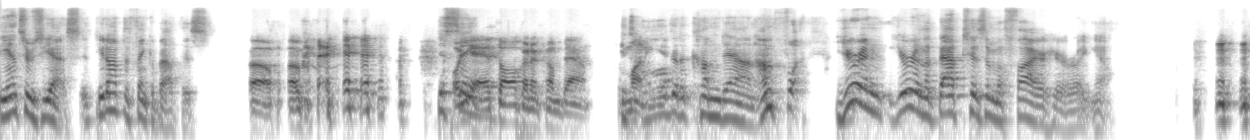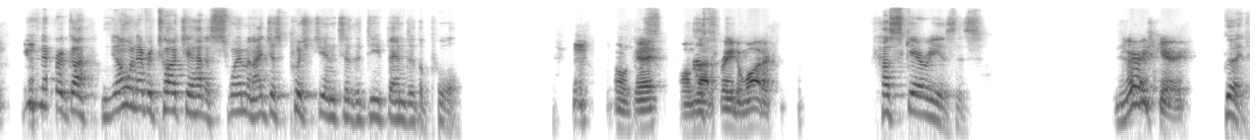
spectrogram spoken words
the answer is yes. You don't have to think about this. Oh, okay. Just say, yeah, it's all gonna come down it's money. all yeah. gonna come down. I'm, you're in, you're in the baptism of fire here right now. You've never got, no one ever taught you how to swim and I just pushed you into the deep end of the pool. Okay, well, I'm not afraid of water. How scary is this? It's very scary. Good.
